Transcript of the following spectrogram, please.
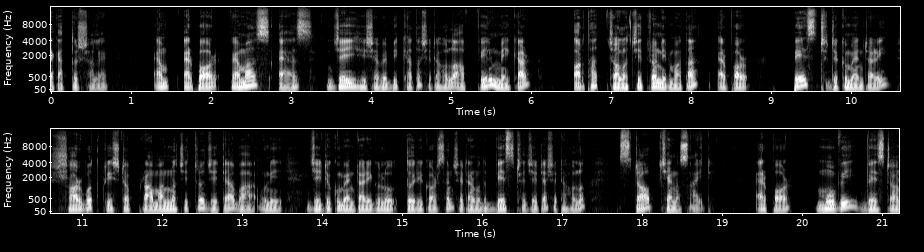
একাত্তর সালে। এরপর ফেমাস অ্যাজ যেই হিসেবে বিখ্যাত সেটা হলো আ ফিল্ম মেকার অর্থাৎ চলচ্চিত্র নির্মাতা। এরপর বেস্ট ডকুমেন্টারি, সর্বোৎকৃষ্ট প্রামাণ্যচিত্র যেটা বা উনি যে ডকুমেন্টারিগুলো তৈরি করছেন সেটার মধ্যে বেস্ট যেটা সেটা হলো স্টপ জেনোসাইড। এরপর movie based on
